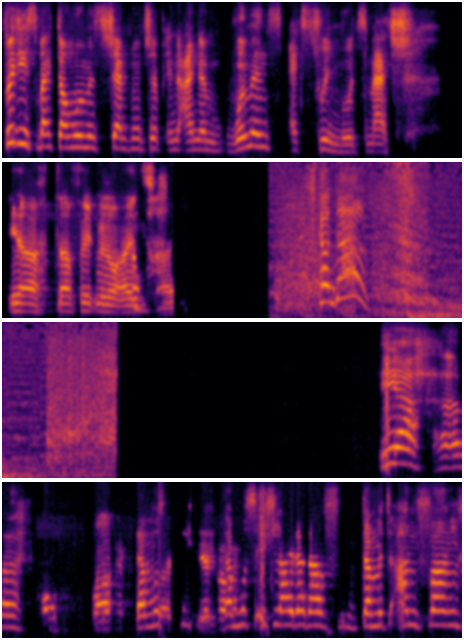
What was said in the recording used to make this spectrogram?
für die SmackDown Women's Championship in einem Women's Extreme Rules Match. Ja, da fehlt mir nur eins ein. Skandal! Ja, äh, da, muss ich, da muss ich leider da, damit anfangen.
